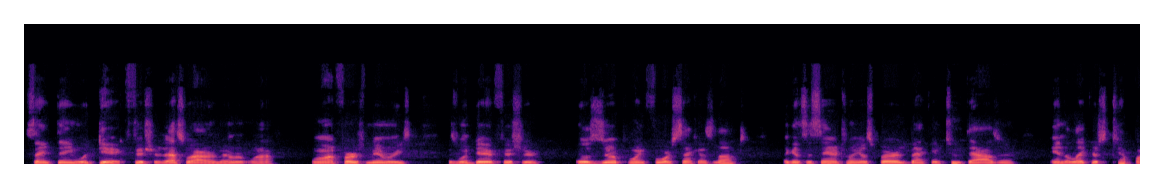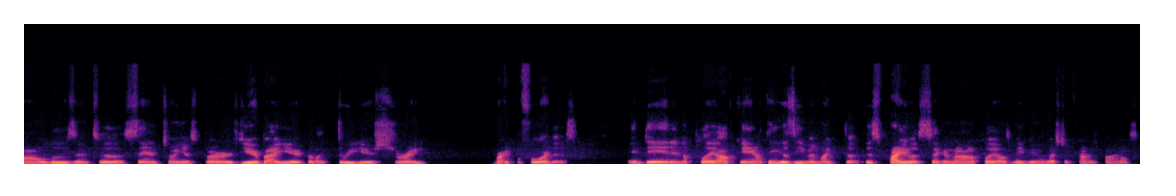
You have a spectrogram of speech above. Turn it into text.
Same thing with Derek Fisher. That's what I remember when I one of my first memories is when Derek Fisher, it was 0.4 seconds left against the San Antonio Spurs back in 2000. And the Lakers kept on losing to the San Antonio Spurs year by year for like three years straight, right before this. And then in the playoff game, I think it was even like the it's probably the second round of playoffs, maybe in Western Conference Finals,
